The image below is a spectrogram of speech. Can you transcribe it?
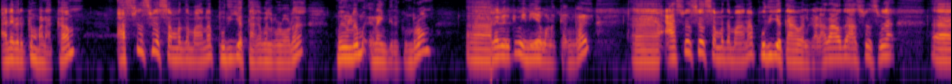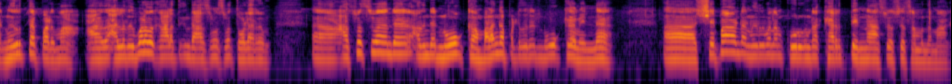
அனைவருக்கும் வணக்கம். அஸ்வஸ்வ சம்பந்தமான புதிய தகவல்களோடு மீண்டும் இணைந்திருக்கின்றோம். அனைவருக்கும் இனிய வணக்கங்கள். அஸ்வஸ்வ சம்பந்தமான புதிய தகவல்கள் அதாவது அஸ்வஸ்வ நிறுத்தப்படுமா? அது அல்லது இவ்வளவு காலத்துக்கு இந்த அஸ்வஸ்வ தொடரும்? அஹ், அஸ்வஸ்வன்ற அதிൻ്റെ நோக்கம் வழங்கப்பட்டதோட நோக்கம் என்ன? ஷெபாண்ட நிறுவனம் கூறுகின்ற கருத்து என்ன அஸ்வஸ்வ சம்பந்தமாக?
